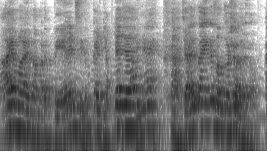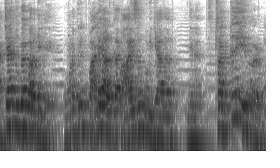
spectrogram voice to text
പ്രായമായ നമ്മുടെ പേരൻസിനും കഴിക്കാം. പിന്നെ അച്ചായൻ ഭയങ്കര സന്തോഷമാണ് കേട്ടോ. അച്ചാൻ മുമ്പേ പറഞ്ഞില്ലേ ഓണത്തിന് പല ആൾക്കാർ പായസം കുടിക്കാതെ ഇങ്ങനെ സ്ട്രഗിൾ ചെയ്യുന്നവരുണ്ട്.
